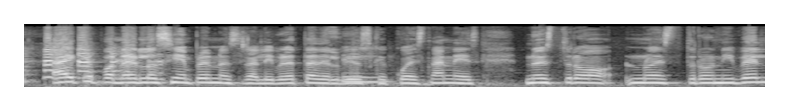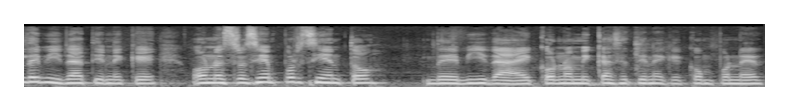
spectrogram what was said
hay que ponerlo siempre en nuestra libreta de olvidos que cuestan es nuestro nuestro nivel de vida tiene que o nuestro 100% de vida económica se tiene que componer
